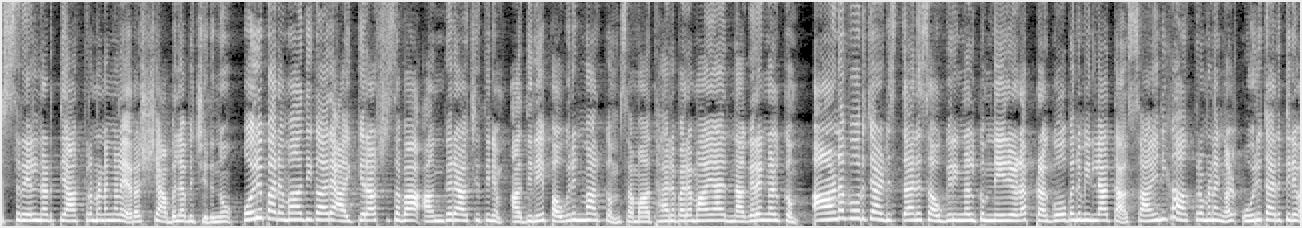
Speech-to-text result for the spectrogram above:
ഇസ്രയേൽ നടത്തിയ ആക്രമണങ്ങളെ റഷ്യ അപലപിച്ചിരുന്നു. ഒരു പരമാധികാര ഐക്യരാഷ്ട്രസഭ അംഗരാജ്യത്തിനും അതിലെ പൗരന്മാർക്കും സമാധാനപരമായ നഗരങ്ങൾക്കും ആണവോർജ അടിസ്ഥാന സൗകര്യങ്ങൾക്കും നേരെയുള്ള പ്രകോപനമില്ലാത്ത സൈനിക ആക്രമണങ്ങൾ ഒരു തരത്തിലും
